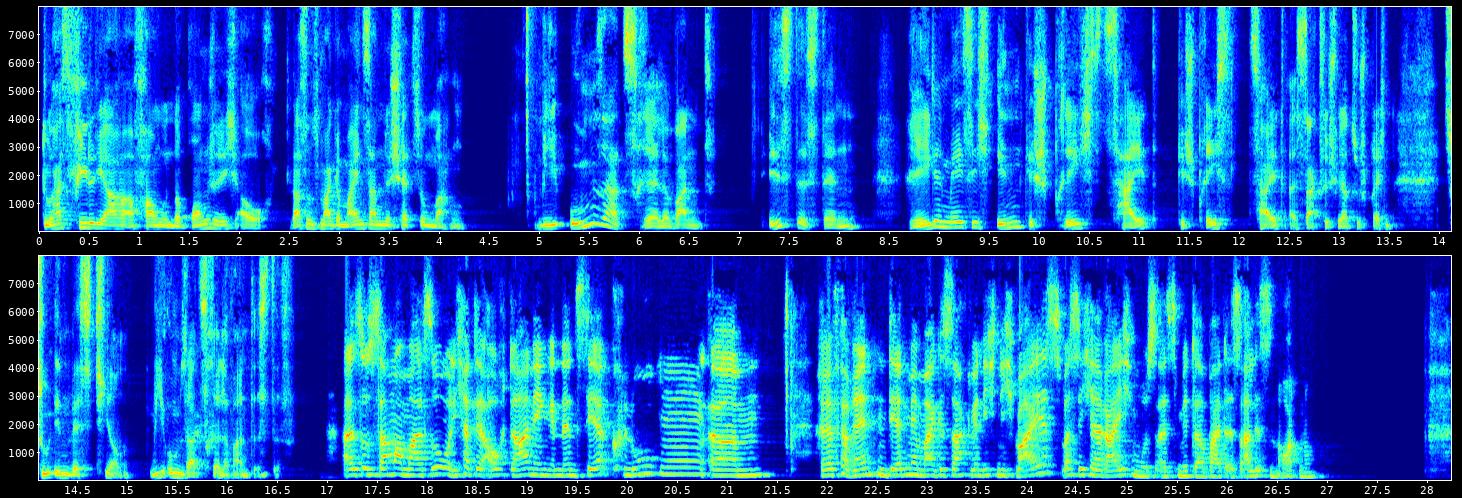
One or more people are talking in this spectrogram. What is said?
Du hast viele Jahre Erfahrung in der Branche, ich auch. Lass uns mal gemeinsam eine Schätzung machen. Wie umsatzrelevant ist es denn, regelmäßig in Gesprächszeit, Gesprächszeit, als Sachse schwer zu sprechen, zu investieren? Wie umsatzrelevant ist es? Also sagen wir mal so, ich hatte auch da einen, einen sehr klugen ähm, Referenten, der hat mir mal gesagt, wenn ich nicht weiß, was ich erreichen muss als Mitarbeiter, ist alles in Ordnung.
